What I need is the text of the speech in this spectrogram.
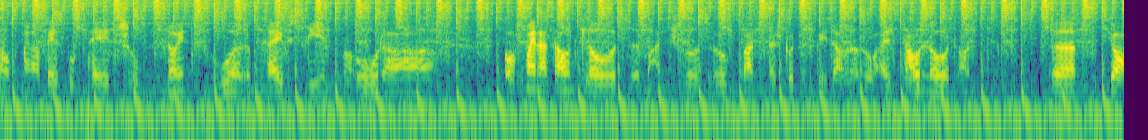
Wieder auf meiner Facebook-Page um 19 Uhr im Livestream oder auf meiner Soundcloud im Anschluss irgendwann eine Stunde später oder so als Download. Und ähm, ja,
